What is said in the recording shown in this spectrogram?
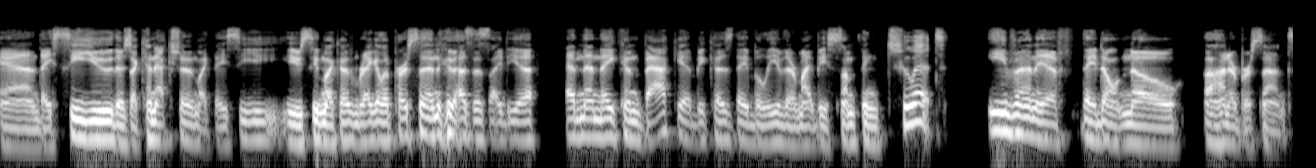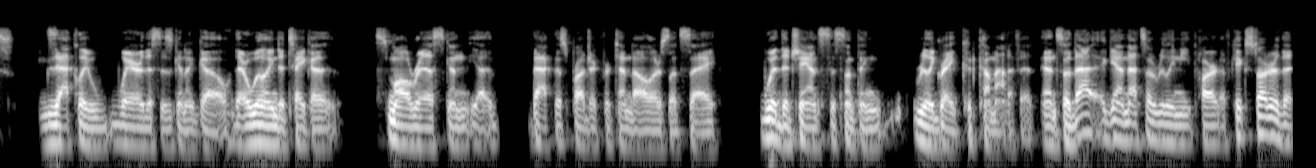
and they see you. There's a connection. Like they see you seem like a regular person who has this idea and then they can back it because they believe there might be something to it, even if they don't know 100% exactly where this is going to go. They're willing to take a small risk and yeah, back this project for $10, let's say, with the chance that something really great could come out of it. And so that again, that's a really neat part of Kickstarter that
